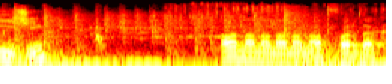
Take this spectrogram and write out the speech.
Easy. O, no, no, no, no, no, twordok.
